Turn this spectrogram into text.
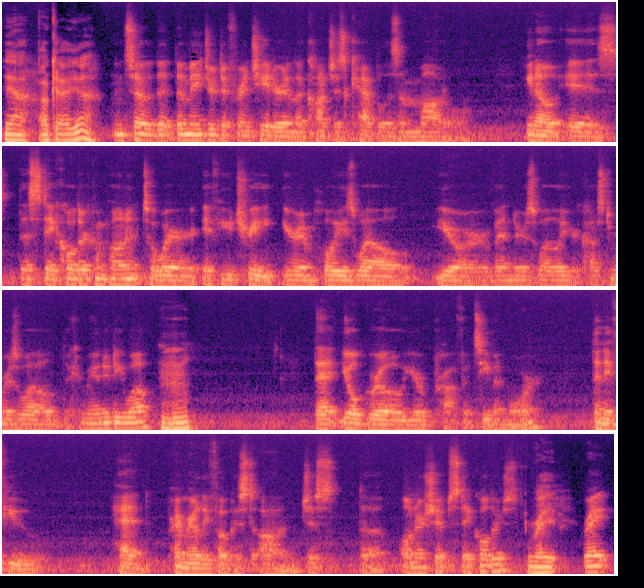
Yeah. Okay. Yeah. and so the, the major differentiator in the conscious capitalism model you know is the stakeholder component to where if you treat your employees well your vendors well your customers well the community well Mm-hmm. that you'll grow your profits even more than if you had primarily focused on just the ownership stakeholders, Right. right?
